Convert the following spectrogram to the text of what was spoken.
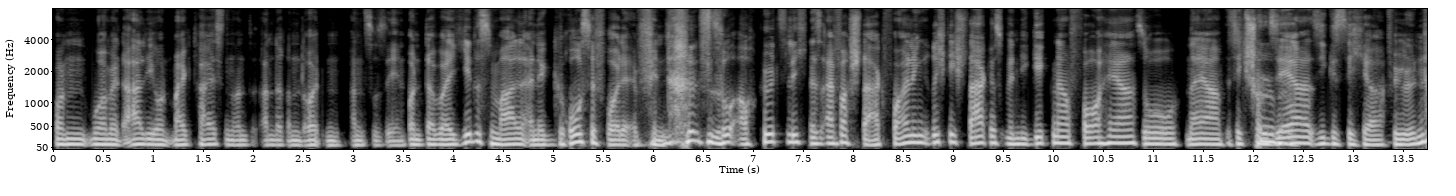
von Muhammad Ali und Mike Tyson und anderen Leuten anzusehen. Und dabei jedes Mal eine große Freude empfinde. So auch kürzlich. Das ist einfach stark. Vor allen Dingen richtig stark ist, wenn die Gegner vorher so, naja, sich schon sehr siegessicher fühlen.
